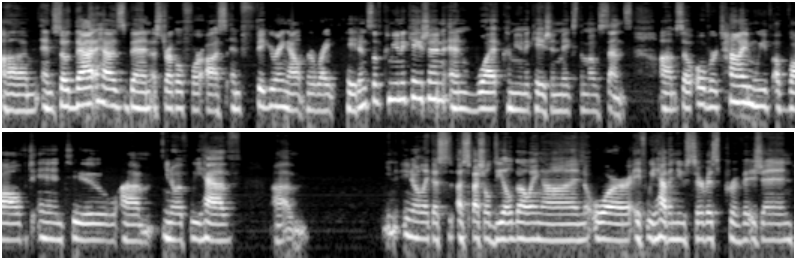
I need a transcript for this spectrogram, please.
Um, and so that has been a struggle for us in figuring out the right cadence of communication and what communication makes the most sense. Um, so over time, we've evolved into, um, you know, if we have, um, you know, like a, a, special deal going on, or if we have a new service provision,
